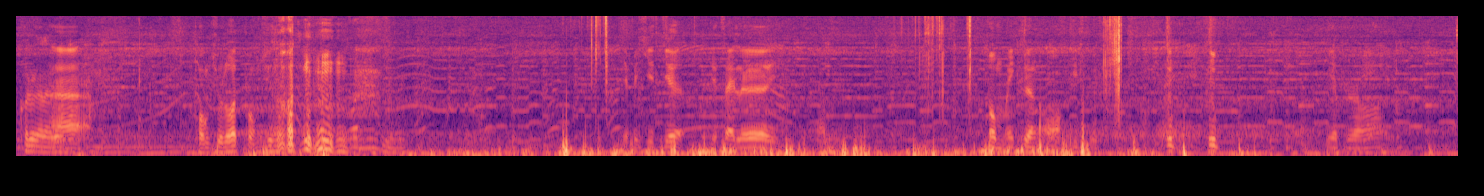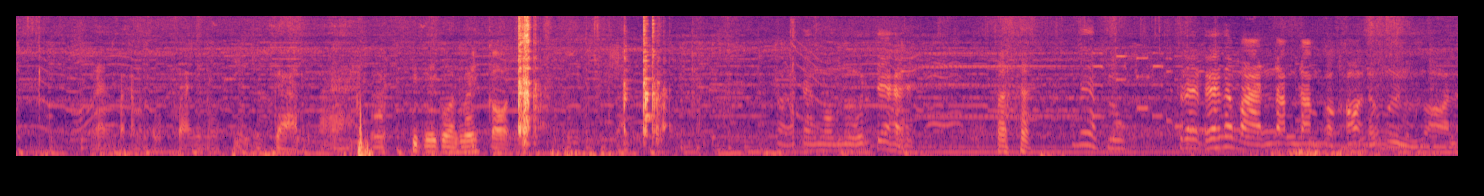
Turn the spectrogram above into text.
เขาเรียกอะไรนะ อ่าผงชูรสผงชูรส อย่าไปคิดเยอะอย่าใส่เลยครับต้มให้เครื่องออกที่สุดอึบอึบเรียบร้อยนะปลามันสุกปลาอยู่ในที่กาดปลาอะคิดไปก่อนไหม ก่อนแตงโมหมูเจ้าเนี่ยปลูก เทศบาลดำดำๆก็เคาะเดี๋ยวมือหนูอ่อนเล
